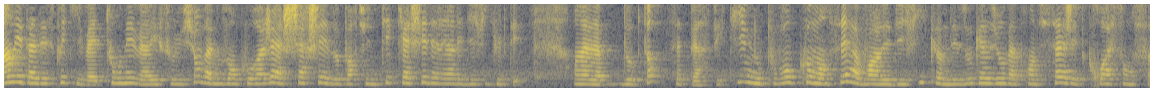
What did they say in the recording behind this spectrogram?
un état d'esprit qui va être tourné vers les solutions va nous encourager à chercher les opportunités cachées derrière les difficultés. En adoptant cette perspective, nous pouvons commencer à voir les défis comme des occasions d'apprentissage et de croissance.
